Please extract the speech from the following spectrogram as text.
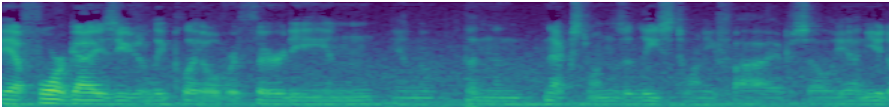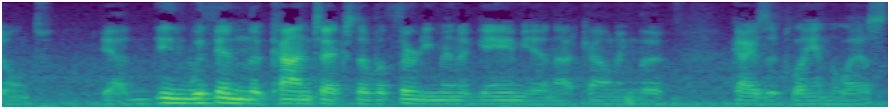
yeah, four guys usually play over thirty, and you know, then the next one's at least twenty five. So yeah, and you don't. Yeah, in within the context of a thirty-minute game, yeah, not counting the guys that play in the last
